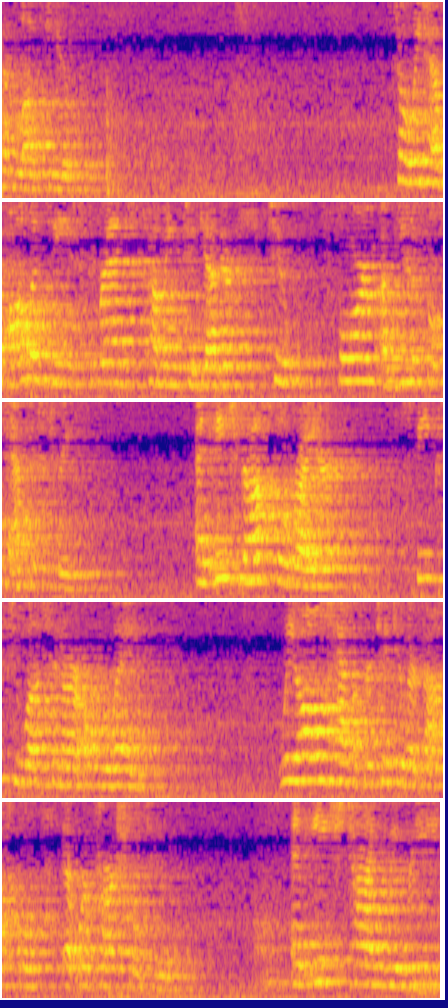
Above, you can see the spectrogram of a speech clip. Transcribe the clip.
have loved you. So we have all of these threads coming together to form a beautiful tapestry. And each gospel writer speaks to us in our own way. We all have a particular gospel that we're partial to. And each time we read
